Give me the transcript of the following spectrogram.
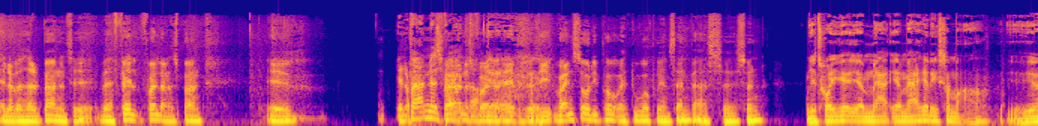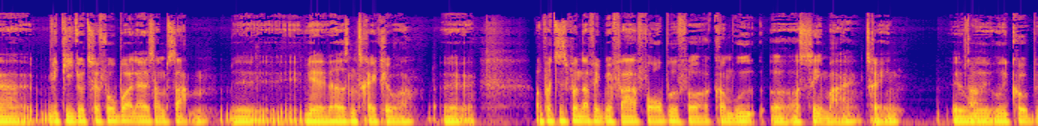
eller hvad hedder det, børnene til, hvad foræld- forældrenes børn, øh, eller Børnenes børnenes forældre. forældre, Ja. ja. det, jeg sige. Hvordan så de på, at du var Brian Sandbergs øh, søn? Jeg tror ikke, jeg, mær- jeg mærker det ikke så meget. Jeg, vi gik jo til fodbold alle sammen sammen. Øh, vi havde sådan tre kløver. Øh, og på et tidspunkt, der fik min far forbud for at komme ud og, og se mig træne øh, ude, ude i KB.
